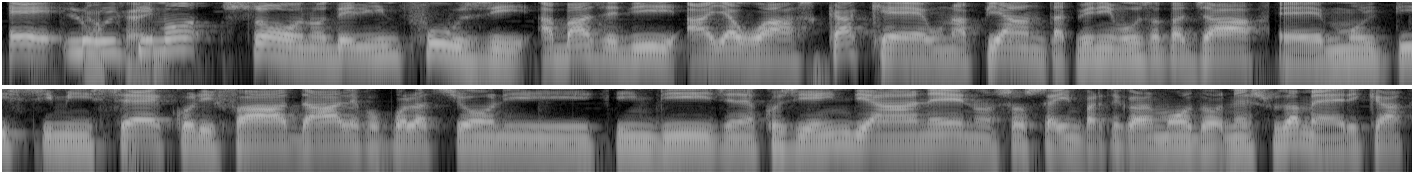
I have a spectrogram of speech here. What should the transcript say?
E l'ultimo sono degli infusi a base di ayahuasca, che è una pianta che veniva usata già eh, moltissimi secoli fa dalle popolazioni indigene, così e indiane, non so se in particolar modo nel Sud America,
